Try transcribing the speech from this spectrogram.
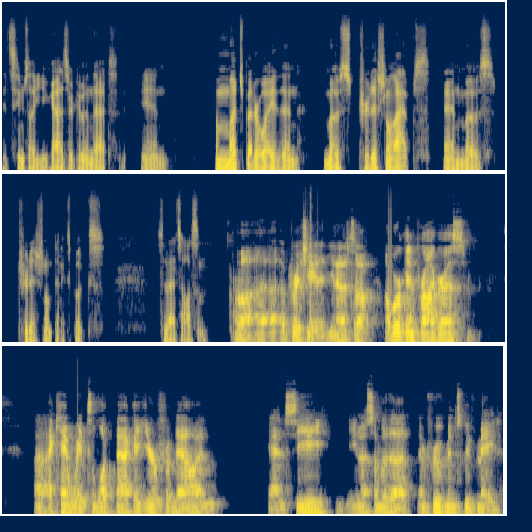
it seems like you guys are doing that in a much better way than most traditional apps and most traditional textbooks. So that's awesome. Well, I appreciate it. You know, it's a, a work in progress. Uh, I can't wait to look back a year from now and and see you know some of the improvements we've made.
